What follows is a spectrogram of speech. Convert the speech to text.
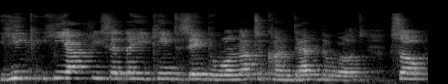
he he actually said that he came to save the world, not to condemn the world. So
